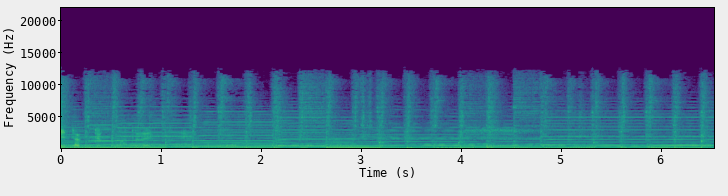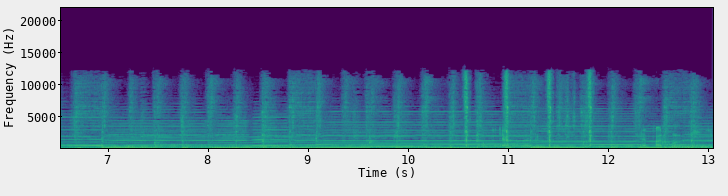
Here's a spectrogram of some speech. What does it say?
出たくても勝てないもんね。やっぱこうね、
